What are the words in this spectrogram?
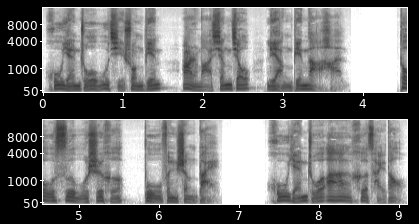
呼延灼舞起双鞭，二马相交，两边呐喊。斗四五十合，不分胜败。呼延灼暗暗喝彩道：“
